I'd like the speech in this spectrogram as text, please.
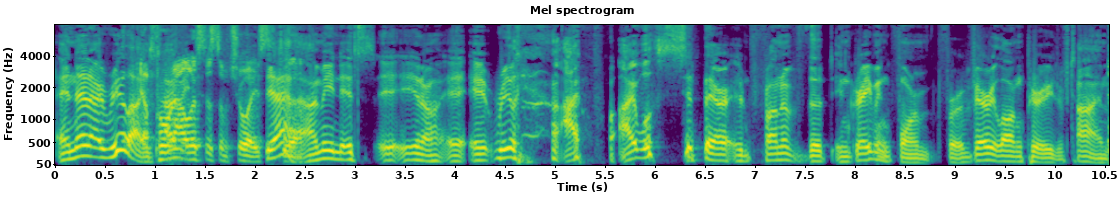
and then I realized I mean- Paralysis of choice. yeah, I mean it's it, you know it, it really I I will sit there in front of the engraving form for a very long period of time.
